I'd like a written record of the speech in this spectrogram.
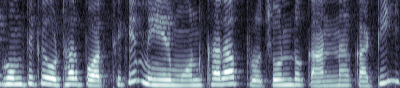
ঘুম থেকে ওঠার পর থেকে মেয়ের মন খারাপ, প্রচণ্ড কান্না, কাটি।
